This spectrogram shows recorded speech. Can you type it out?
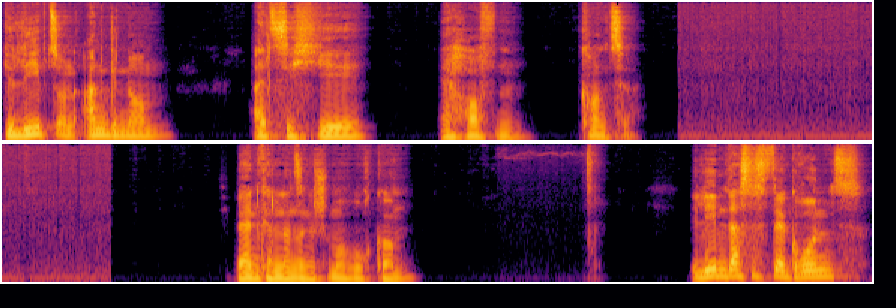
geliebt und angenommen als ich je erhoffen konnte. Die Band kann langsam schon mal hochkommen. Ihr Lieben, das ist der Grund,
